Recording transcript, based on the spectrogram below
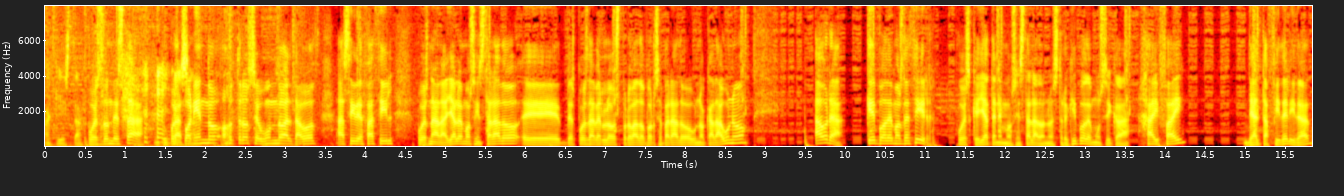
Aquí está. Pues ¿dónde está? Pues casa. poniendo otro segundo altavoz así de fácil. Pues nada, ya lo hemos instalado eh, después de haberlos probado por separado uno cada uno. Ahora, ¿qué podemos decir? Pues que ya tenemos instalado nuestro equipo de música Hi-Fi de alta fidelidad.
